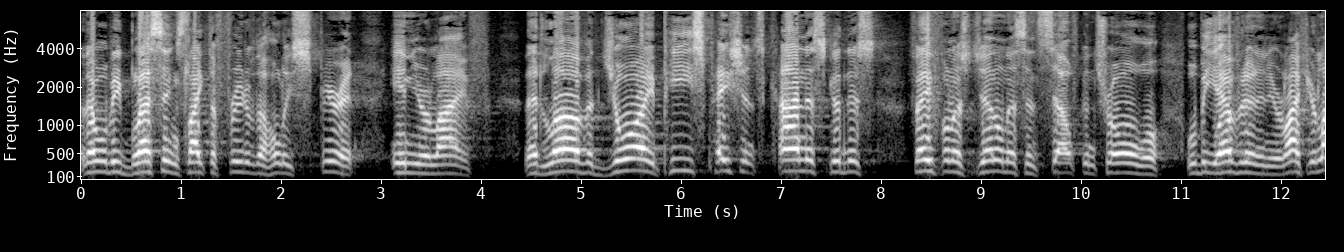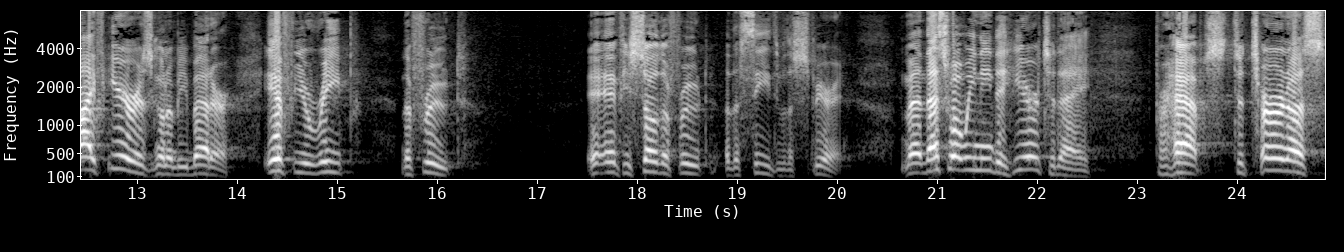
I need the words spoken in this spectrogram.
There will be blessings like the fruit of the Holy Spirit in your life. That love, joy, peace, patience, kindness, goodness, faithfulness, gentleness, and self control will, will be evident in your life. Your life here is going to be better if you reap the fruit, if you sow the fruit of the seeds of the Spirit. That's what we need to hear today, perhaps, to turn us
